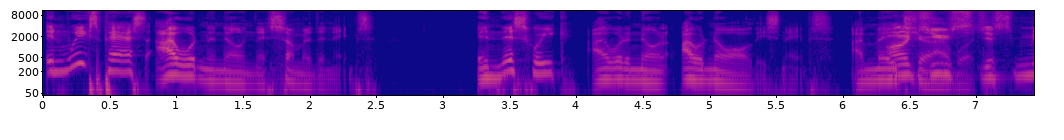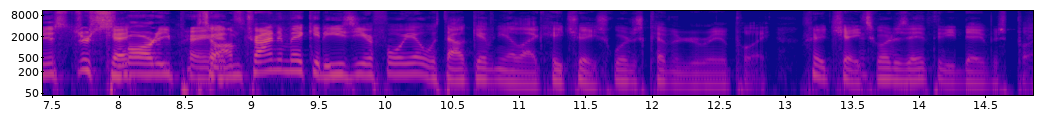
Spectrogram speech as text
in weeks past, I wouldn't have known this. Some of the names. In this week, I would have known. I would know all these names. I made Aren't sure you I would. just Mr. 'Kay? Smarty Pants? So I'm trying to make it easier for you without giving you like, hey Chase, where does Kevin Durant play? Hey Chase, where does Anthony Davis play?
